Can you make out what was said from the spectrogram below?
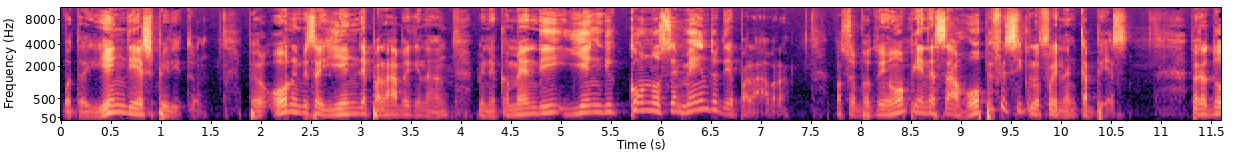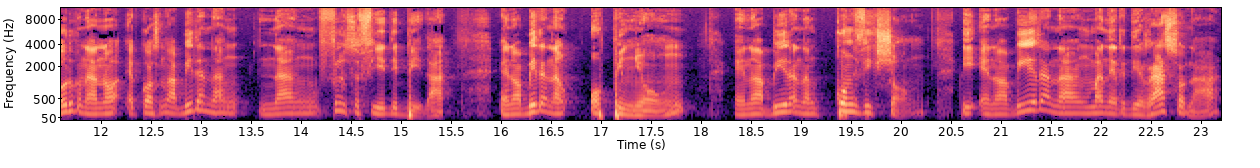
bota yen de Espírito. Pero ora bisa yen de palavra que não, me recomende yen de conhecimento de palavra. Pastor, botou um opinião nessa roupa versículo foi na cabeça. Pero duro que não é coisa na vida na filosofia de vida, é na vida na opinião, é na vida na convicção e é na vida na maneira de racionar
